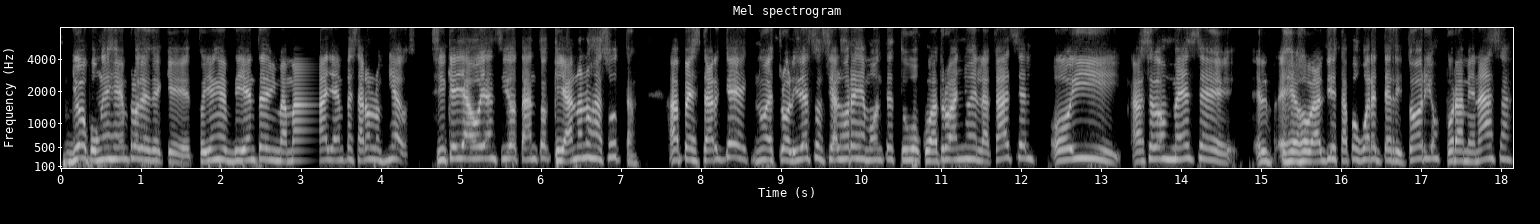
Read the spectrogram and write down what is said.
yo por un ejemplo, desde que estoy en el vientre de mi mamá ya empezaron los miedos. Sí que ya hoy han sido tantos que ya no nos asustan. A pesar que nuestro líder social Jorge Montes tuvo cuatro años en la cárcel, hoy hace dos meses el Jehovaldi está por jugar el territorio, por amenaza,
